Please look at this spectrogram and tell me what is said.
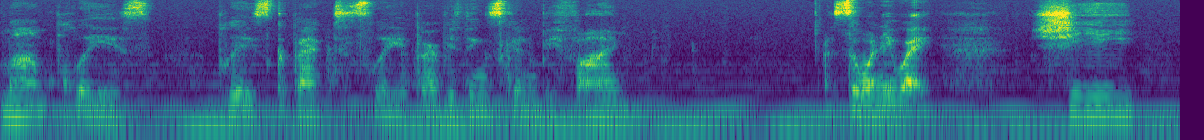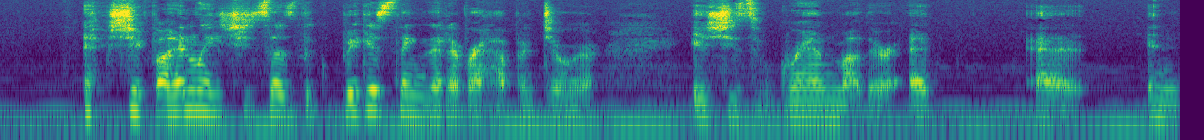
Mom, please, please go back to sleep. Everything's going to be fine. So, anyway, she she finally she says the biggest thing that ever happened to her is she's a grandmother at, at in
